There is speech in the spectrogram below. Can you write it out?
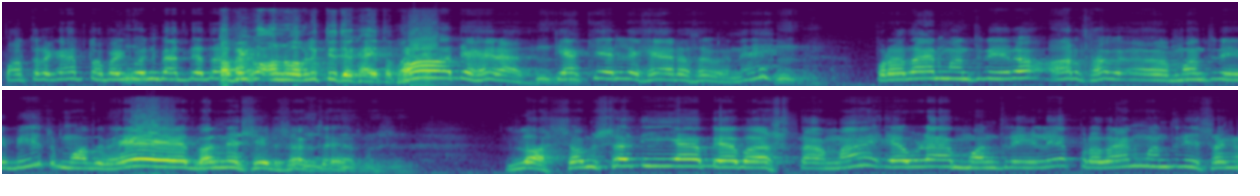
पत्रकार तपाईँको पनि बाध्यता। तपाईँको अनुभवले त्यो तपाईँ हो देखाइरहेको छ त्यहाँ के लेखाएर छ भने प्रधानमन्त्री र अर्थ मन्त्री बिच मतभेद भन्ने शीर्षक छ हेर्नुहोस्। ल संसदीय व्यवस्थामा एउटा मन्त्रीले प्रधानमन्त्रीसँग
